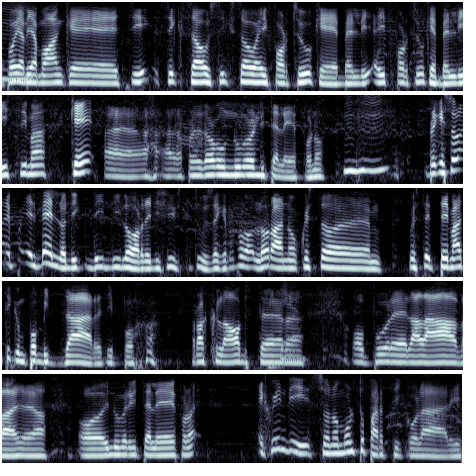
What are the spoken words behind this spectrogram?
Mhm. poi abbiamo anche Si- 60842 che è, belli- 842, che è bellissima, che eh, rappresenta proprio un numero di telefono. Mhm. Perché sono, è, il bello di, di, di loro, dei 52 è che proprio loro hanno questo, ehm, queste tematiche un po' bizzarre, tipo Rock Lobster, oppure la lava, eh, o i numeri di telefono. E quindi sono molto particolari.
